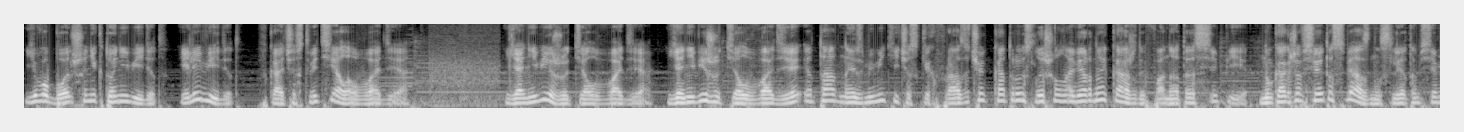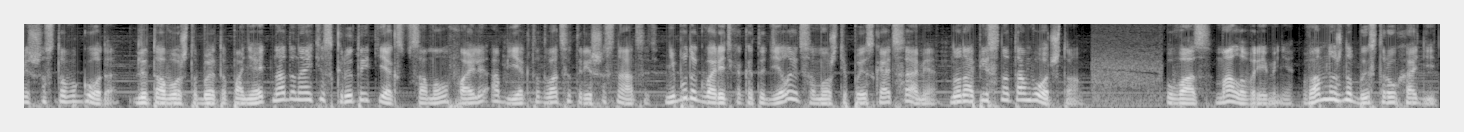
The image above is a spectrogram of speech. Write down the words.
его больше никто не видит или видит в качестве тела в воде. «Я не вижу тел в воде». «Я не вижу тел в воде» — это одна из миметических фразочек, которую слышал, наверное, каждый фанат SCP. Но как же все это связано с летом 76 -го года? Для того, чтобы это понять, надо найти скрытый текст в самом файле объекта 2316. Не буду говорить, как это делается, можете поискать сами. Но написано там вот что. У вас мало времени. Вам нужно быстро уходить.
